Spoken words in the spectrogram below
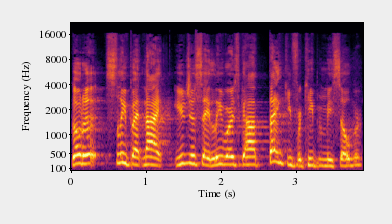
go to sleep at night, you just say, Leroy's God, thank you for keeping me sober.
